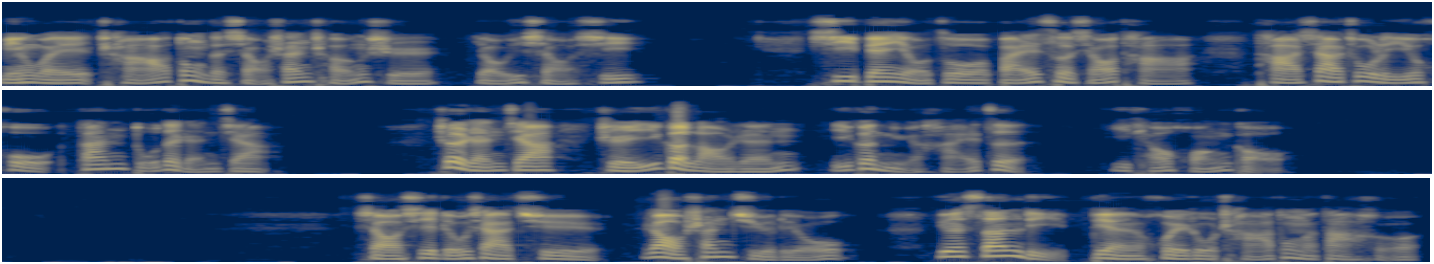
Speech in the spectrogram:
名为茶洞的小山城时，有一小溪，溪边有座白色小塔，塔下住了一户单独的人家。这人家只一个老人，一个女孩子，一条黄狗。小溪流下去，绕山举流，约三里便汇入茶洞的大河。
